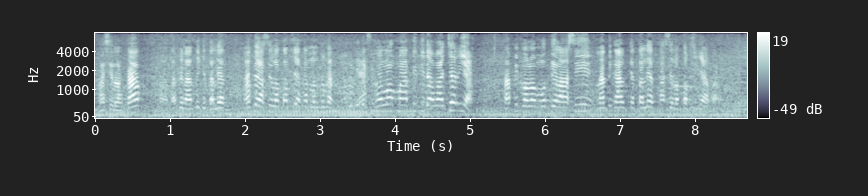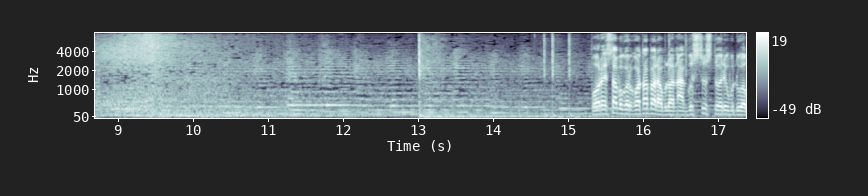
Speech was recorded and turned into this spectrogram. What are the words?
masih lengkap. Nah, tapi nanti kita lihat, nanti hasil otopsi akan menentukan. Ya, kalau mati tidak wajar ya, tapi kalau mutilasi nanti kita lihat hasil otopsinya apa. Polresta Bogor Kota pada bulan Agustus 2021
